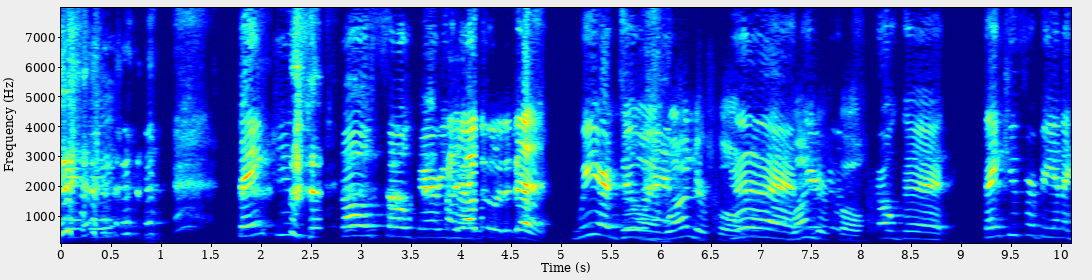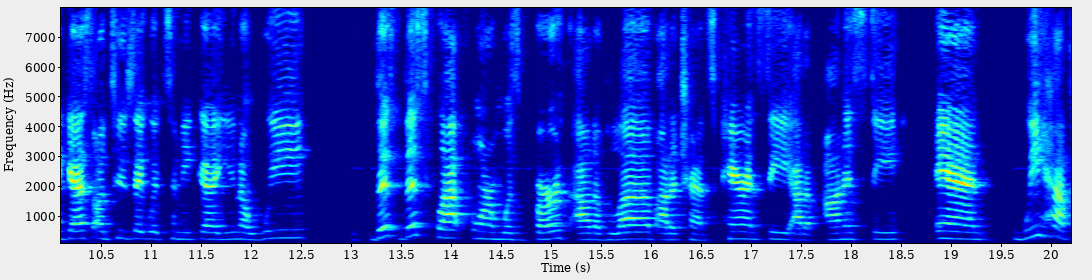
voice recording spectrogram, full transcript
hey. Thank you so so very much. How y'all doing today? We are Doing doing wonderful. good. We doing Wonderful. so good. Thank you for being a guest on Tuesday with Tamika. You know, we this this platform was birthed out of love, out of transparency, out of honesty, and we have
